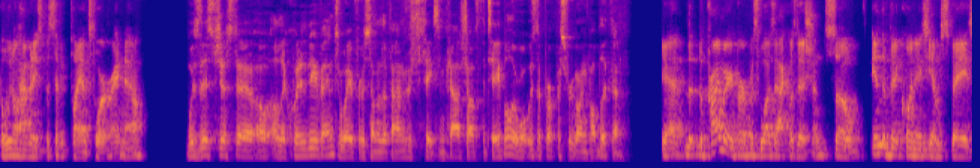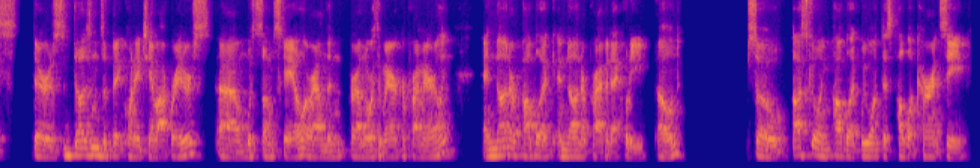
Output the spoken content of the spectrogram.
But we don't have any specific plans for it right now. Was this just a, a liquidity event, a way for some of the founders to take some cash off the table, or what was the purpose for going public then? Yeah, the, the primary purpose was acquisition. So in the Bitcoin ATM space, there's dozens of Bitcoin ATM operators um, with some scale around the around North America primarily, and none are public and none are private equity owned. So us going public, we want this public currency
